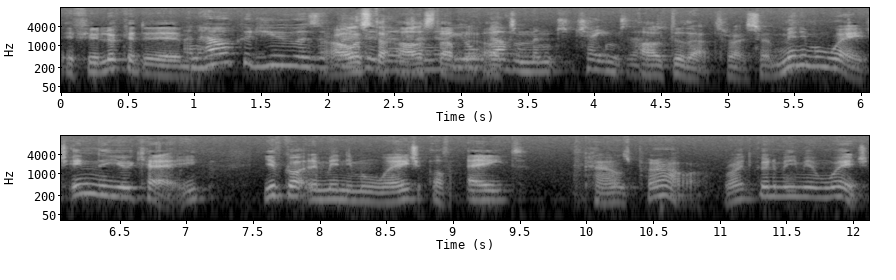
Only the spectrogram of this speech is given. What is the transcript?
If you look at the And how could you, as a I'll sta- president I'll and your. Government, change that? I'll do that. Right. So minimum wage in the UK, you've got a minimum wage of eight pounds per hour. Right. You've got a minimum wage.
